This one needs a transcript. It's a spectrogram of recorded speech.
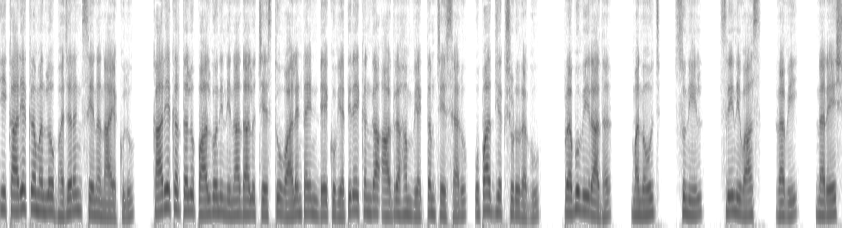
ఈ కార్యక్రమంలో భజరంగ్ సేన నాయకులు కార్యకర్తలు పాల్గొని నినాదాలు చేస్తూ వాలెంటైన్ డేకు వ్యతిరేకంగా ఆగ్రహం వ్యక్తం చేశారు. ఉపాధ్యక్షుడు రఘు ప్రభు వీరాధర్ మనోజ్ సునీల్ శ్రీనివాస్ రవి నరేష్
